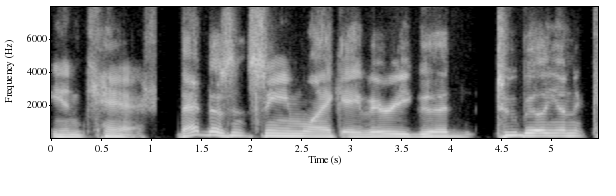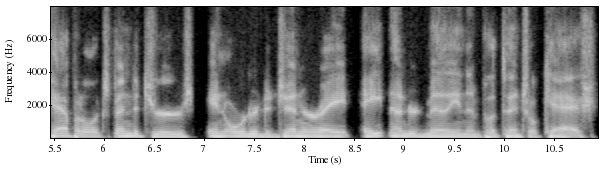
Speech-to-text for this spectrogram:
in cash. That doesn't seem like a very good 2 billion capital expenditures in order to generate 800 million in potential cash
